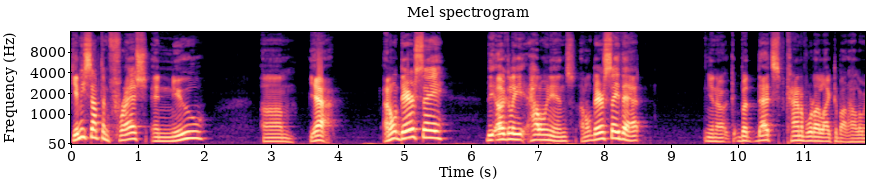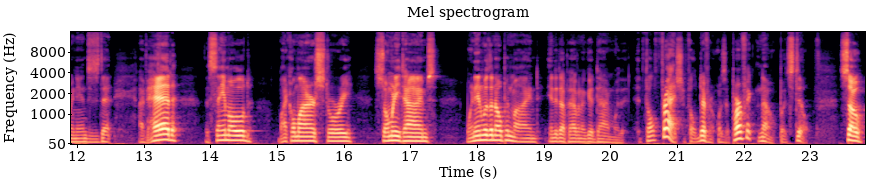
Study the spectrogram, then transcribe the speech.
give me something fresh and new. Um, yeah. I don't dare say the ugly Halloween ends. I don't dare say that. You know, but that's kind of what I liked about Halloween ends is that I've had the same old Michael Myers story so many times. Went in with an open mind, ended up having a good time with it. It felt fresh. It felt different. Was it perfect? No, but still. So,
